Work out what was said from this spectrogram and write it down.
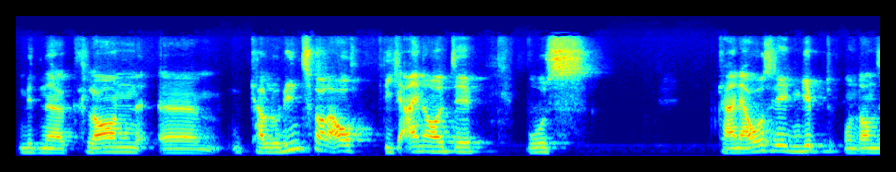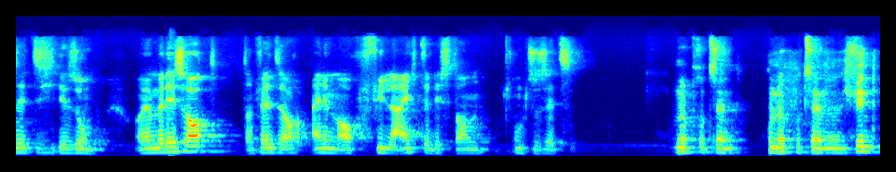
mit einer klaren ähm, Kalorienzahl auch, die ich einhalte, wo es keine Ausreden gibt und dann setze ich das um. Und wenn man das hat, dann fällt es auch einem auch viel leichter, das dann umzusetzen. 100 Prozent, 100 Prozent. Und ich finde,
